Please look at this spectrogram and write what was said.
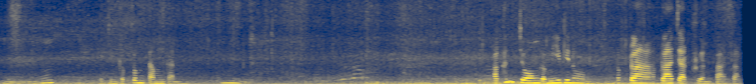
บหมูไปกินกับส้มตำกันผักขั้นจองกับมีพี่น้อง ก็ปลาปลาจากเขื่อนป่าสัก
